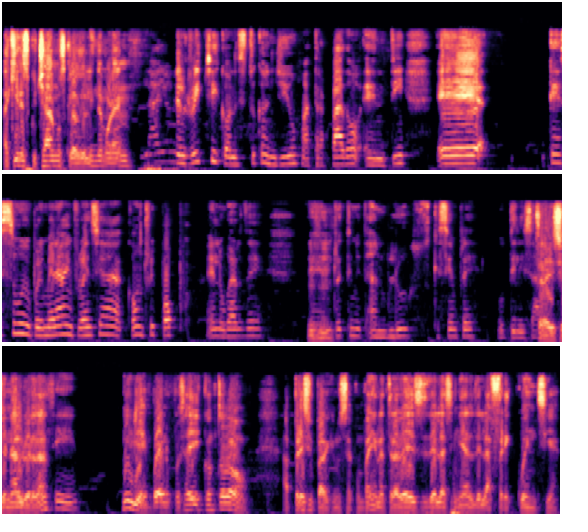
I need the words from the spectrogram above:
¿A quién escuchábamos, Claudio Linda Morán? Lionel Richie con Stuck on You, Atrapado en ti, eh, que es su primera influencia country pop en lugar de eh, rhythm and blues que siempre utilizaba. Tradicional, ¿verdad? Sí. Muy bien, bueno, pues ahí con todo aprecio para que nos acompañen a través de la señal de la frecuencia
